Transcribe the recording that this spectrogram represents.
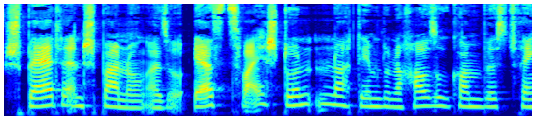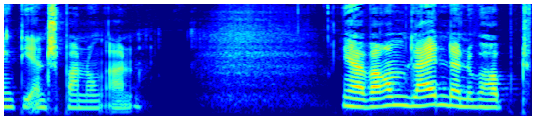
späte Entspannung, also erst zwei Stunden nachdem du nach Hause gekommen bist, fängt die Entspannung an. Ja, warum leiden denn überhaupt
